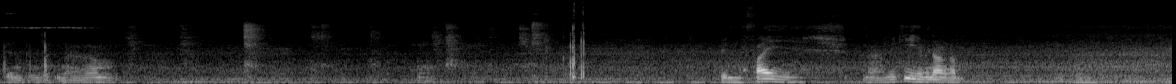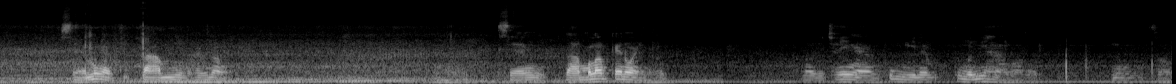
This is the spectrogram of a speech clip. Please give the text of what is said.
เปลี่ยนเป็นหยดน้ำเป็นไฟหนาวิธีให้พี่น้องครับ แสงมันก็ติดตามนี่นะครับพี่น้องแสงตามมาล่ำแกหน่อยนะครับ เราจะใช้งานพรุ่งนี้นะทั้งหมดมีหาหลอดครับหนึ่งสอง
